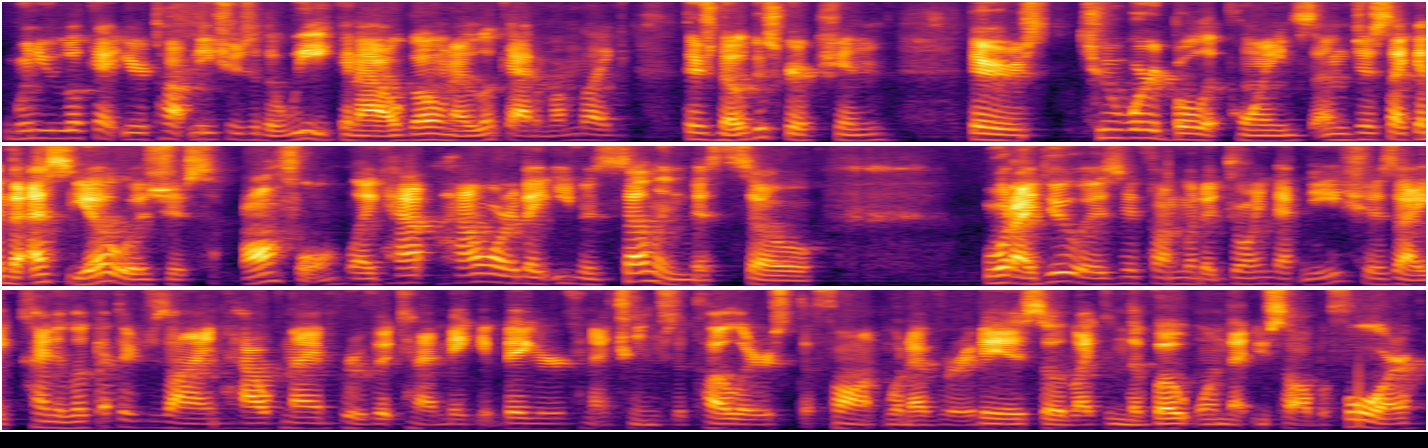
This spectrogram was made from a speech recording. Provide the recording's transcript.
when you look at your top niches of the week, and I'll go and I look at them, I'm like, there's no description. There's two word bullet points. I'm just like, and the SEO is just awful. Like, how, how are they even selling this? So, what I do is if I'm going to join that niche is I kind of look at their design. How can I improve it? Can I make it bigger? Can I change the colors, the font, whatever it is? So like in the vote one that you saw before,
